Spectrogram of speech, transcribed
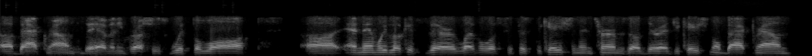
uh, background, do they have any brushes with the law? Uh, and then we look at their level of sophistication in terms of their educational background,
